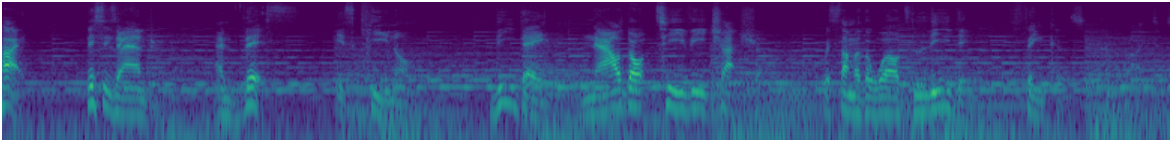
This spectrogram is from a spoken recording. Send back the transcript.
Hi, this is Andrew, and this is Keen On, the daily now.tv chat show with some of the world's leading thinkers and writers.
